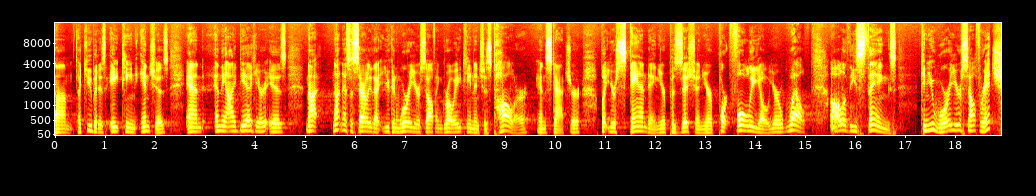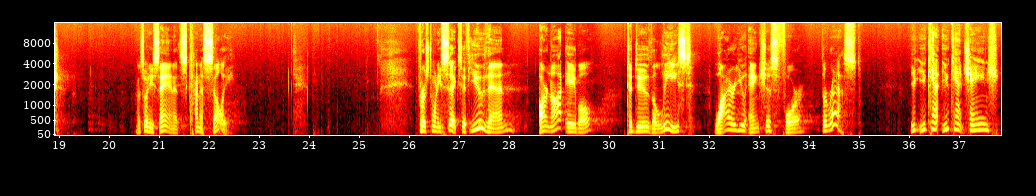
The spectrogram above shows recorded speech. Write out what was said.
Um, a cubit is 18 inches. And, and the idea here is not, not necessarily that you can worry yourself and grow 18 inches taller in stature, but your standing, your position, your portfolio, your wealth, all of these things. Can you worry yourself rich? That's what he's saying. It's kind of silly. Verse 26 If you then are not able to do the least, why are you anxious for the rest? You, you, can't, you can't change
